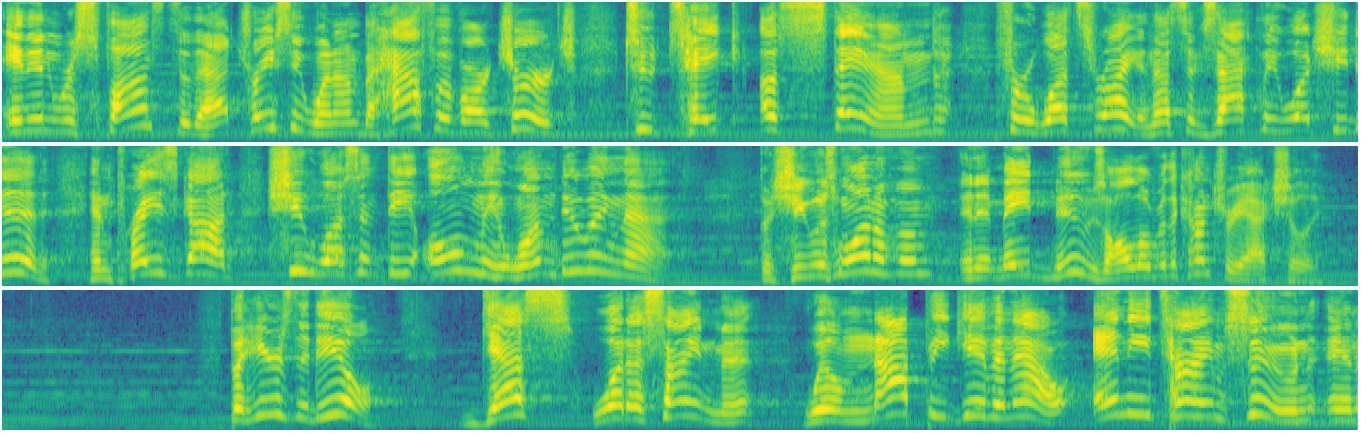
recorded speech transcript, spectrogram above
And in response to that, Tracy went on behalf of our church to take a stand for what's right. And that's exactly what she did. And praise God, she wasn't the only one doing that, but she was one of them. And it made news all over the country, actually. But here's the deal guess what assignment will not be given out anytime soon in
